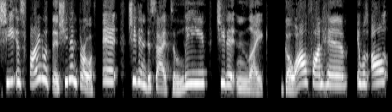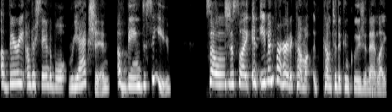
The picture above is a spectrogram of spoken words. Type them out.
she is fine with this. She didn't throw a fit. She didn't decide to leave. She didn't like go off on him. It was all a very understandable reaction of being deceived. So it's just like, and even for her to come, come to the conclusion that like,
